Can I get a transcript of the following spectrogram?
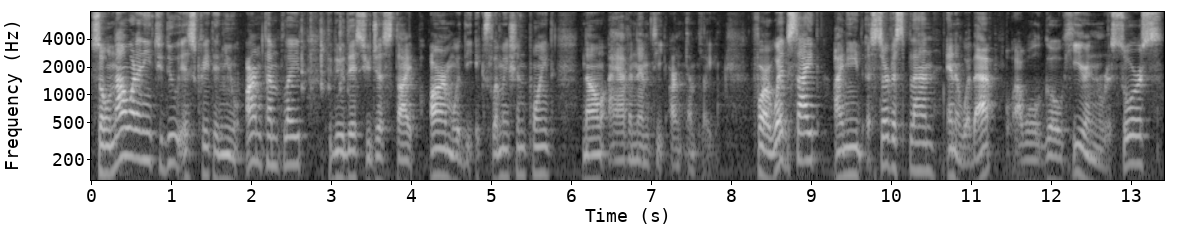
So now what I need to do is create a new ARM template. To do this, you just type ARM with the exclamation point. Now I have an empty ARM template. For a website, I need a service plan and a web app. I will go here in resource,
